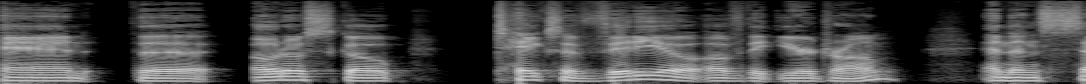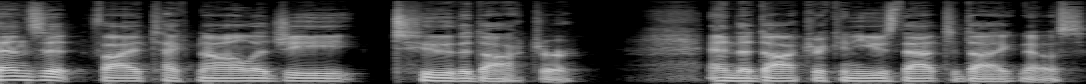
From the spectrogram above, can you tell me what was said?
and the otoscope takes a video of the eardrum and then sends it via technology to the doctor. And the doctor can use that to diagnose.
